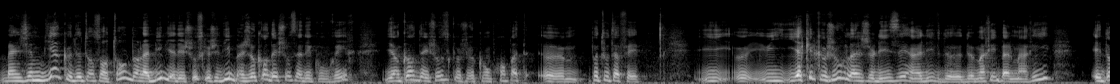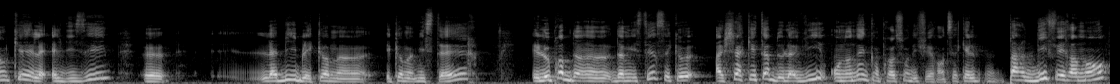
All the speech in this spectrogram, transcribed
ben, j'aime bien que de temps en temps, dans la Bible, il y a des choses que j'ai dit, ben, j'ai encore des choses à découvrir, il y a encore des choses que je ne comprends pas, euh, pas tout à fait. Il, il, y a quelques jours, là, je lisais un livre de, Marie Balmary, et dans lequel elle disait euh, La Bible est comme, un, est comme un mystère, et le propre d'un mystère, c'est qu'à chaque étape de la vie, on en a une compréhension différente. C'est-à-dire qu'elle parle différemment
